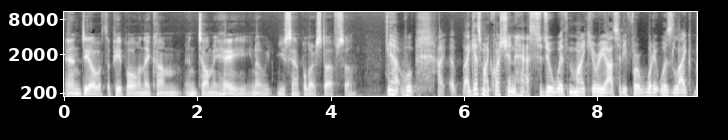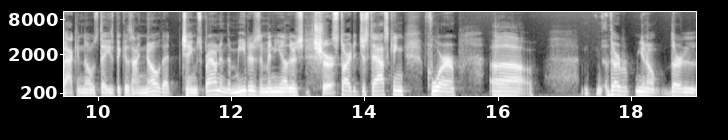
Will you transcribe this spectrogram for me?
and deal with the people when they come and tell me, hey, you know, you sampled our stuff. So Yeah, well, I, I guess my question has to do with my curiosity for what it was like back in those days, because I know that James Brown and the Meters and many others Sure. started just asking for uh, their, you know, their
